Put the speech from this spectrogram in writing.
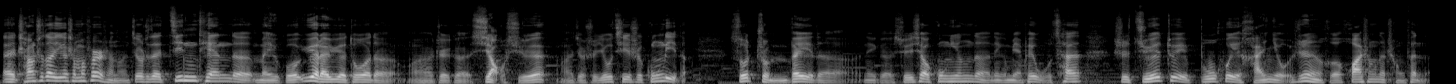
哎，常识到一个什么份儿上呢？就是在今天的美国，越来越多的呃这个小学啊，就是尤其是公立的。所准备的那个学校供应的那个免费午餐是绝对不会含有任何花生的成分的，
